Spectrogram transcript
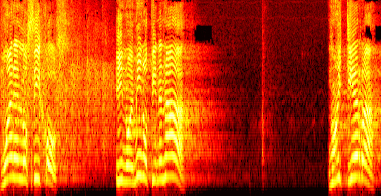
Mueren los hijos. Y Noemí no tiene nada. No hay tierra.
